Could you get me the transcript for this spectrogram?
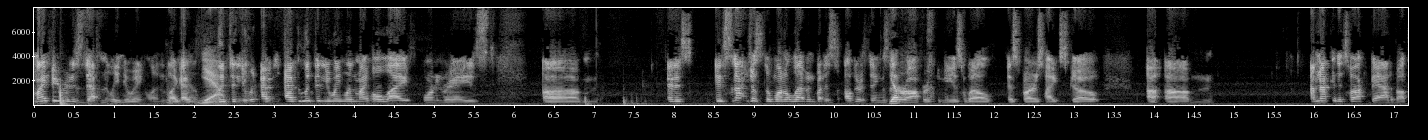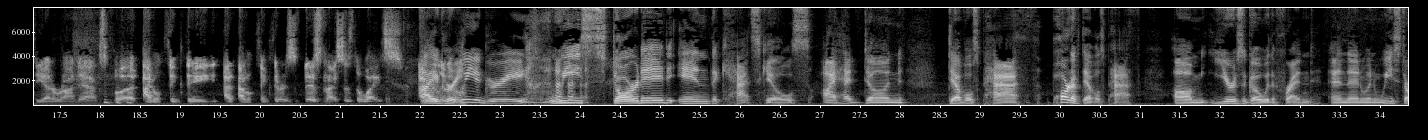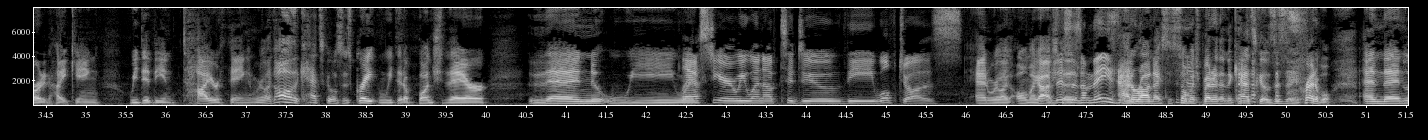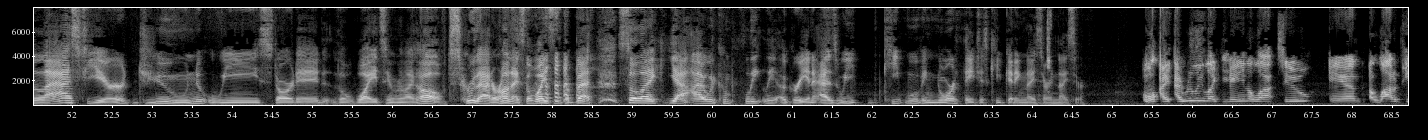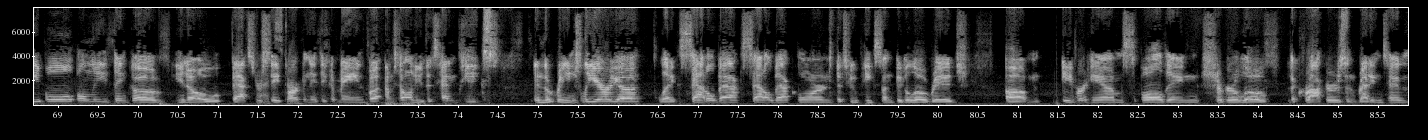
My favorite is definitely New England. Like I've Yeah. lived in New, I've, I've lived in New England my whole life, born and raised. Um, and it's it's not just the 111, but it's other things that Yep. are offered to me as well as far as hikes go. Uh, um, I'm not going to talk bad about the Adirondacks, but I don't think they I, I don't think they're as, as nice as the Whites. I really agree. don't. We agree. we started in the Catskills. I had done Devil's Path, part of Devil's Path, um, years ago with a friend, and then when we started hiking, we did the entire thing, and we were like, "Oh, the Catskills is great," and we did a bunch there. Then we went, Last year we went up to do the Wolf Jaws. and we're like, "Oh my gosh, This is amazing. Adirondacks is so much better than the Catskills. This is incredible." And then last year, June, we started the Whites, and we're like, "Oh, screw the Adirondacks. The Whites is the best." So, like, yeah, I would completely agree. And as we keep moving north, they just keep getting nicer and nicer. Well, I, I really like Maine a lot too, and a lot of people only think of you know Baxter, State Park and they think of Maine, but I'm telling you, the Ten Peaks in the Rangeley area, like Saddleback, Saddleback Horn, the two peaks on Bigelow Ridge, um, Abraham, Spalding, Sugarloaf, the Crockers, and Redington.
